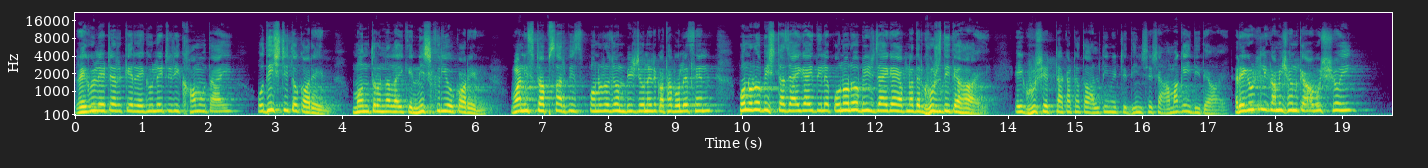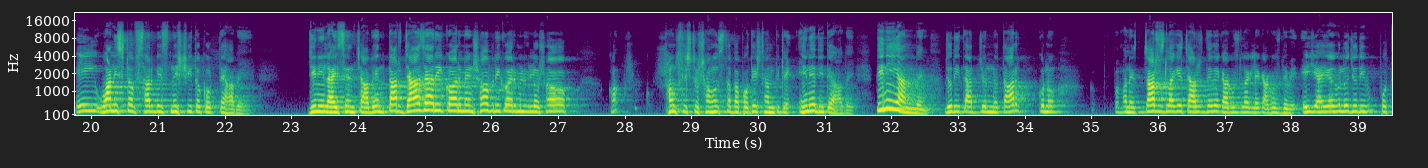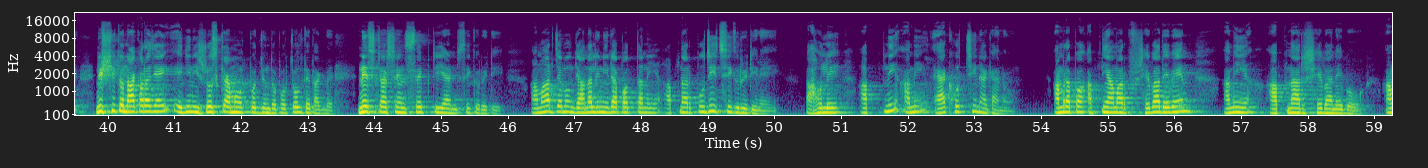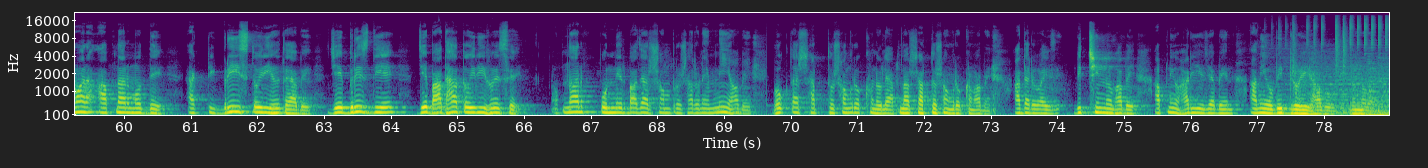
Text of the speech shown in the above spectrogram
রেগুলেটরকে regulatory ক্ষমতায় অধিষ্ঠিত করেন, মন্ত্রণালয়কে নিষ্ক্রিয় করেন। ওয়ান স্টপ সার্ভিস পনেরো জন, বিশ জনের কথা বলেছেন। পনেরো বিশটা জায়গায় দিলে পনেরো বিশ জায়গায় আপনাদের ঘুষ দিতে হয়। এই ঘুষের টাকাটা তো আলটিমেটলি দিন শেষে আমাকেই দিতে হয়। রেগুলেটরি কমিশনকে অবশ্যই এই ওয়ান স্টপ সার্ভিস নিশ্চিত করতে হবে। যিনি লাইসেন্স চাবেন, তার যা যা রিকোয়ারমেন্ট সব রিকোয়ারমেন্টগুলো সব সংশ্লিষ্ট সংস্থা বা প্রতিষ্ঠান থেকে এনে দিতে হবে। তিনিই আনবেন। যদি তার জন্য তার কোনো মানে চার্জ লাগে, চার্জ দেবে, কাগজ লাগলে কাগজ দেবে। এই জায়গাগুলো যদি নিশ্চিত না করা যায়, এই জিনিস রোজ কেমন পর্যন্ত চলতে থাকবে। নেক্সট আসেন সেফটি অ্যান্ড সিকিউরিটি। আমার যেমন জানালি নিরাপত্তা নেই, আপনার পুঁজির সিকিউরিটি নেই। তাহলে আপনি, আমি এক হচ্ছি না কেন? আমরা আপনি আমার সেবা দেবেন আমি আপনার সেবা নেব। আমার আপনার মধ্যে একটি ব্রিজ তৈরি হতে হবে। যে ব্রিজ দিয়ে যে বাধা তৈরি হয়েছে, আপনার পণ্যের বাজার সম্প্রসারণ এমনিই হবে। ভোক্তার স্বার্থ সংরক্ষণ হলে আপনার স্বার্থ সংরক্ষণ হবে। আদারওয়াইজ বিচ্ছিন্নভাবে আপনিও হারিয়ে যাবেন, আমিও বিদ্রোহী হব। ধন্যবাদ।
